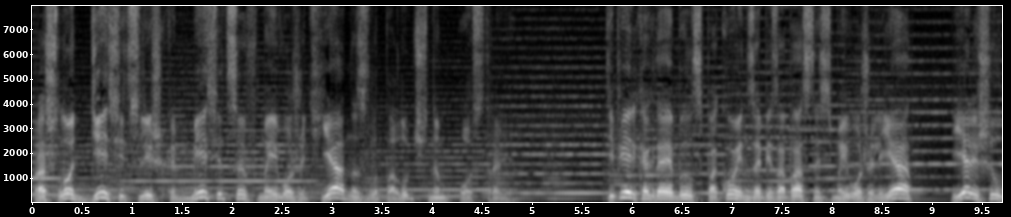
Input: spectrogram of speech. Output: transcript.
Прошло десять слишком месяцев моего житья на злополучном острове. Теперь, когда я был спокоен за безопасность моего жилья, я решил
